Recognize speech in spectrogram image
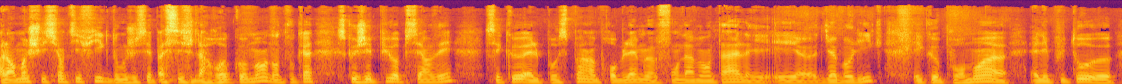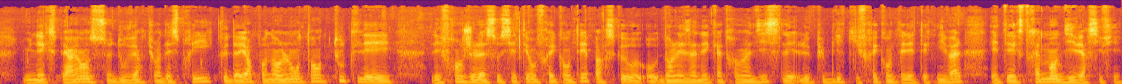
Alors moi je suis scientifique donc je ne sais pas si je la recommande. En tout cas, ce que j'ai pu observer, c'est qu'elle pose pas un problème fondamental et, euh, diabolique, et que pour moi, elle est plutôt euh, une expérience d'ouverture d'esprit que d'ailleurs pendant longtemps toutes les franges de la société ont fréquenté parce que dans les années 90, les, le public qui fréquentait les Technival était extrêmement diversifié.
